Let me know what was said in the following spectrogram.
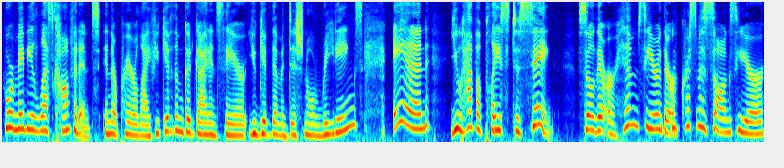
who are maybe less confident in their prayer life. You give them good guidance there, you give them additional readings, and you have a place to sing. So there are hymns here, there are Christmas songs here.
